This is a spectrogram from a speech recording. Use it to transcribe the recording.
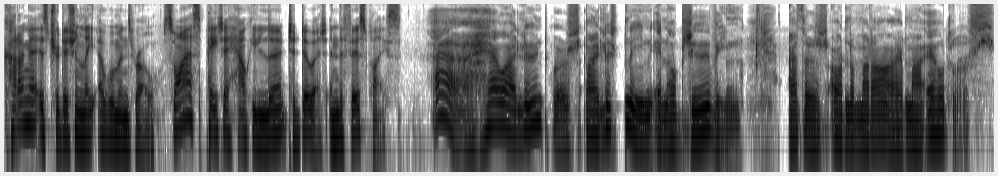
Karanga is traditionally a woman's role, so I asked Peter how he learnt to do it in the first place. Ah, how I learned was by listening and observing others on the marae, my elders.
